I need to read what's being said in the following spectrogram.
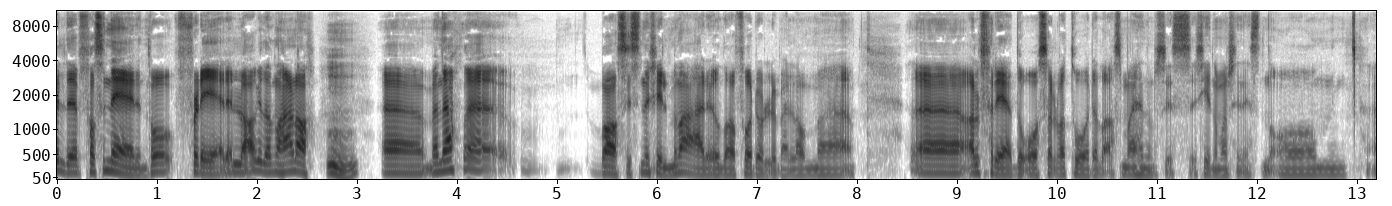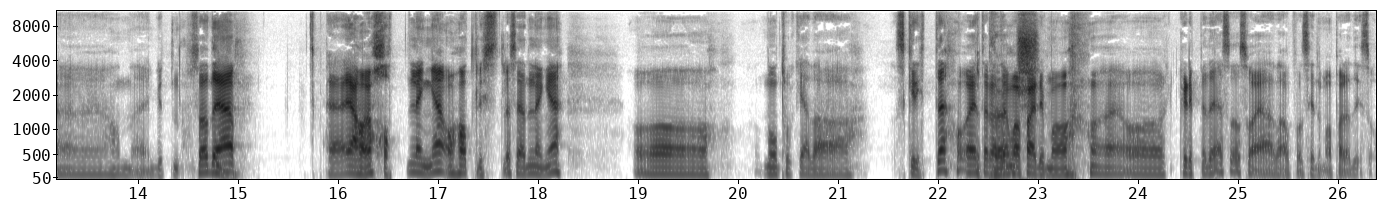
veldig fascinerende på flere lag, denne her, da. Mm. Uh, men ja, det, basisen i filmen er jo da forholdet mellom uh, eh, Alfredo og Salvatore, da, som er henholdsvis kinomaskinisten og uh, han eh, gutten. Så det eh, Jeg har jo hatt den lenge, og hatt lyst til å se den lenge. Og nå tok jeg da skrittet, og etter at jeg var ferdig med å, å klippe det, så så jeg da på Cinema Paradiso.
